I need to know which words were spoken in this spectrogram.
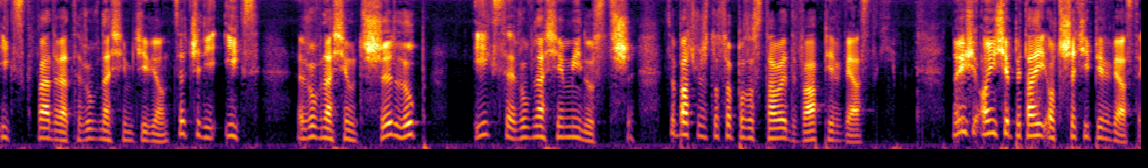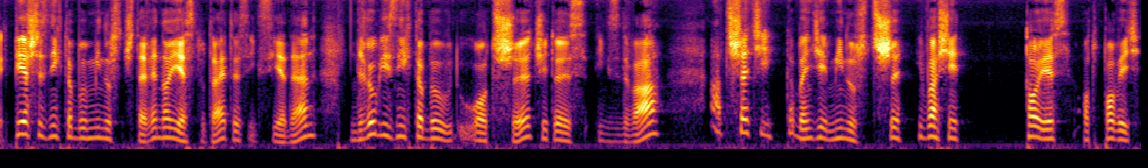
x kwadrat równa się 9, czyli x równa się 3 lub x równa się minus 3. Zobaczmy, że to są pozostałe dwa pierwiastki. No i oni się pytali o trzeci pierwiastek. Pierwszy z nich to był minus 4, no jest tutaj, to jest x1. Drugi z nich to było 3, czyli to jest x2. A trzeci to będzie minus 3 i właśnie to jest odpowiedź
